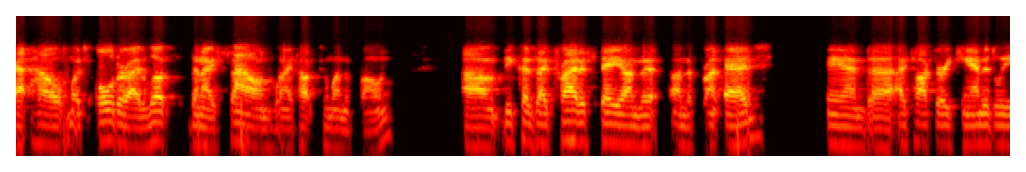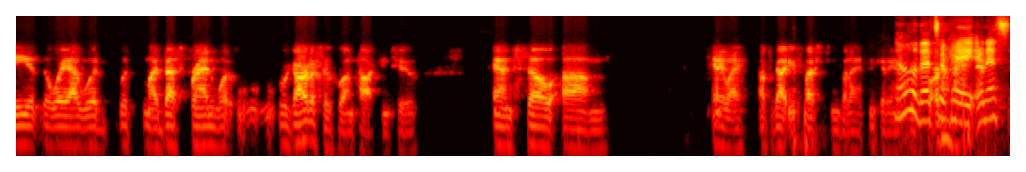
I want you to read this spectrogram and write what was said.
at how much older I look than I sound when I talk to them on the phone, um, because I try to stay on the on the front edge, and uh, I talk very candidly the way I would with my best friend, regardless of who I'm talking to. And so, um, anyway, I forgot your question, but I think it answered. No, that's okay, and it's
